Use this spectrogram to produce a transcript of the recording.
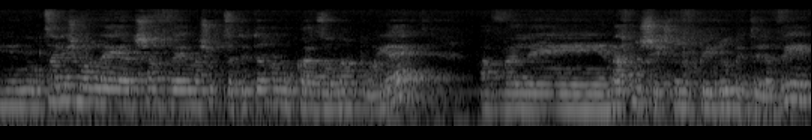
אני רוצה לשאול עכשיו משהו קצת יותר ממוקד, זה אומנם פרויקט, אבל אנחנו שיש לנו פעילות בתל אביב,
